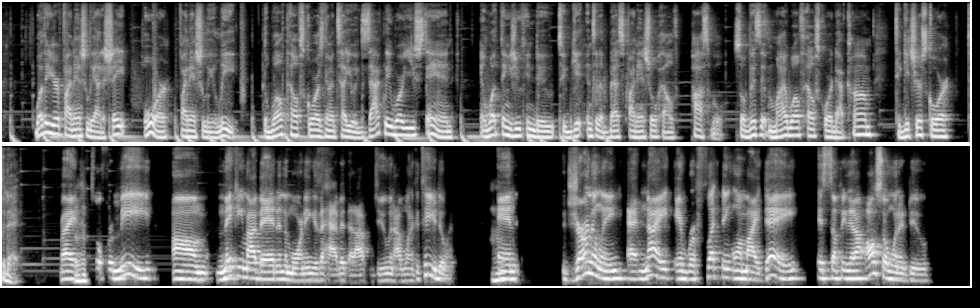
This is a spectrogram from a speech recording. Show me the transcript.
Whether you're financially out of shape or financially elite, the Wealth Health Score is going to tell you exactly where you stand and what things you can do to get into the best financial health possible. So visit mywealthhealthscore.com to get your score today. Right. Mm-hmm. So for me, um, making my bed in the morning is a habit that I do and I want to continue doing. Mm-hmm. And journaling at night and reflecting on my day is something that I also want to do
